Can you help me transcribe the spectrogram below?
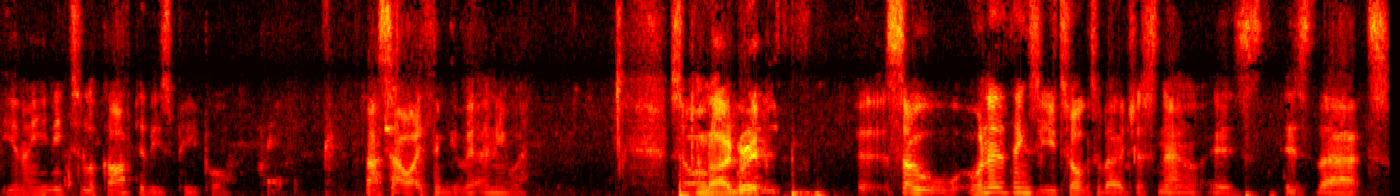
you know, you need to look after these people. That's how I think of it anyway. So and I agree. Uh, so one of the things that you talked about just now is is that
